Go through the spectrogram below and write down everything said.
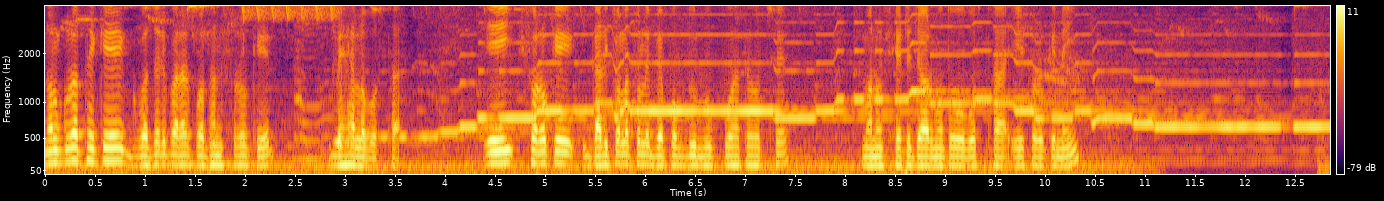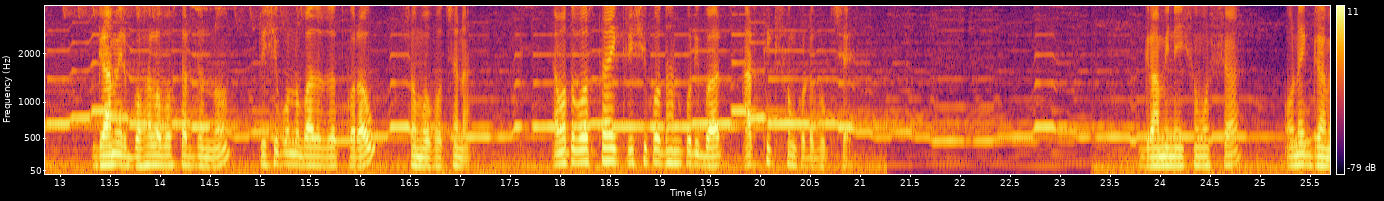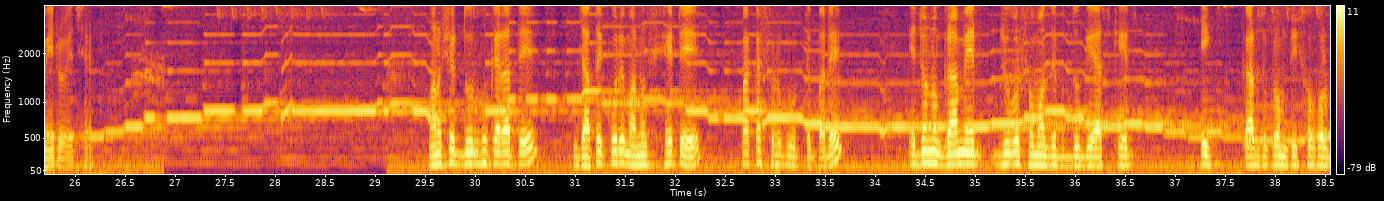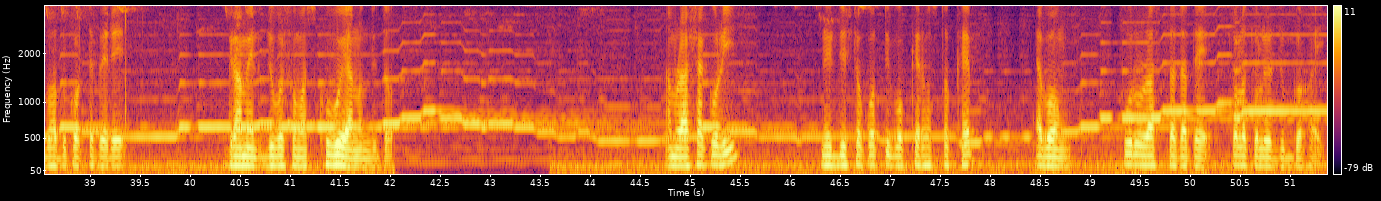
নলগুড়া থেকে গজারিপাড়ার প্রধান সড়কের বেহাল অবস্থা। এই সড়কে গাড়ি চলাচলে ব্যাপক দুর্ভোগ পোহাতে হচ্ছে। মানুষ হেঁটে যাওয়ার মতো অবস্থা এই সড়কে নেই। গ্রামের বহাল অবস্থার জন্য কৃষিপণ্য বাজারজাত করাও সম্ভব হচ্ছে না। এমত অবস্থায় কৃষি প্রধান পরিবার আর্থিক সংকটে ভুগছে। গ্রামীণ এই সমস্যা অনেক গ্রামেই রয়েছে। মানুষের দুর্ভোগ এড়াতে যাতে করে মানুষ হেঁটে পাকা সড়কে উঠতে পারে। এজন্য গ্রামের যুব সমাজের উদ্যোগে আজকের এই কার্যক্রমটি সফলভাবে করতে পেরে গ্রামের যুব সমাজ খুবই আনন্দিত। আমরা আশা করি নির্দিষ্ট কর্তৃপক্ষের হস্তক্ষেপ এবং পুরো রাস্তা যাতে চলাচলের যোগ্য হয়।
